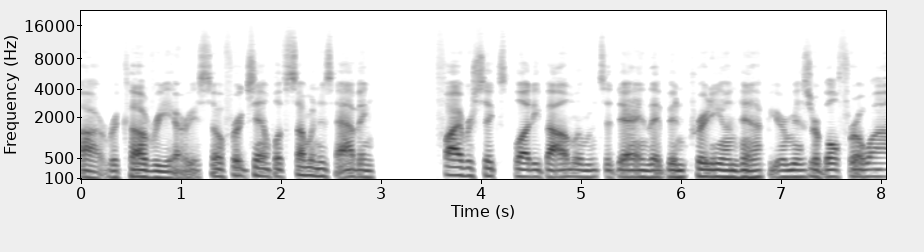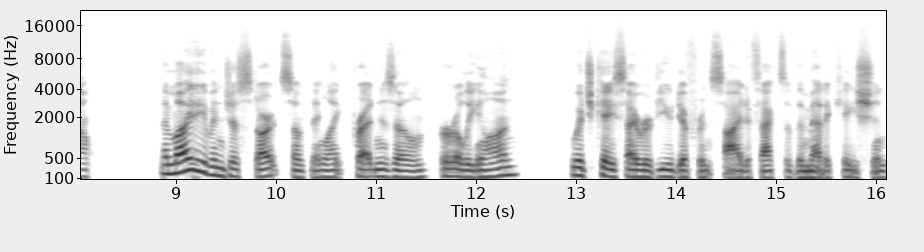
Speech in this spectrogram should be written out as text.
uh, recovery areas. So, for example, if someone is having five or six bloody bowel movements a day and they've been pretty unhappy or miserable for a while, they might even just start something like prednisone early on, in which case I review different side effects of the medication.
